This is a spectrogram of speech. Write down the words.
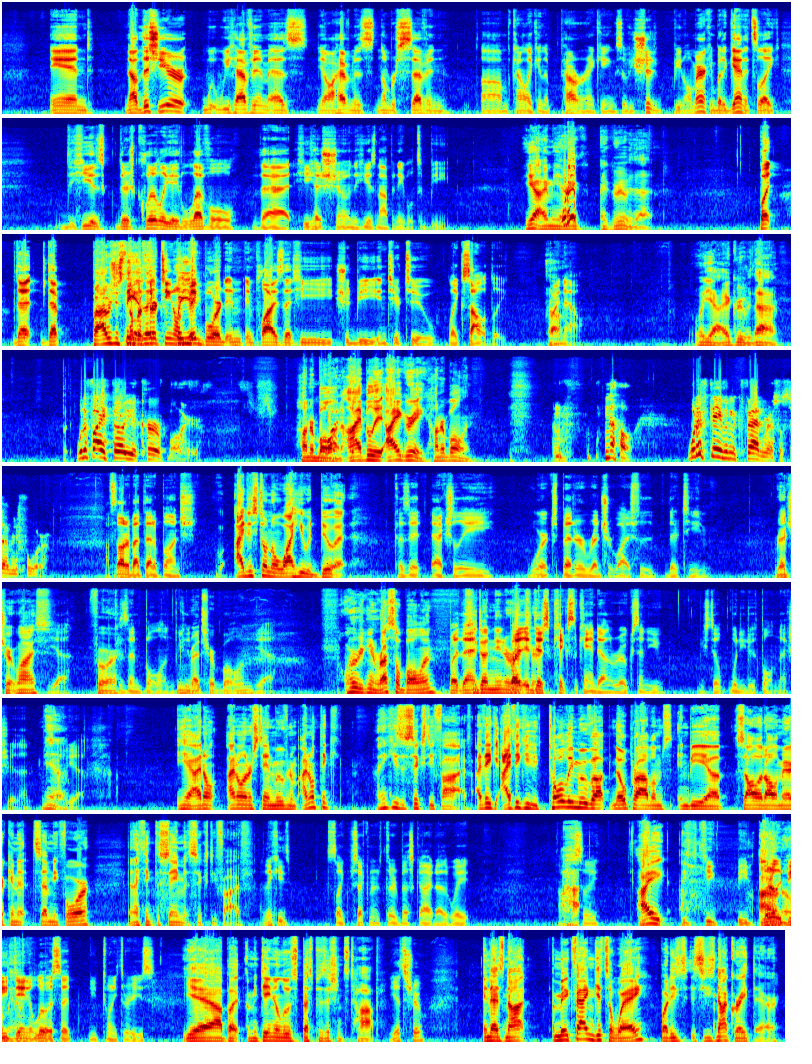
and now this year we have him as you know I have him as number seven, um, kind of like in the power ranking. So he should be an All American. But again, it's like he is there's clearly a level that he has shown that he has not been able to beat. Yeah, I mean, I, if- I agree with that. But that that But I was just thinking number 13 but on you- big board Im- implies that he should be in tier 2 like solidly by Oh. now. Well, yeah, I agree with that. But What if I throw you a curveball here? Hunter Bolin, I believe, I agree. Hunter Bolin. No. What if David McFadden wrestles seventy four? I've thought about that a bunch I just don't know why he would do it. cuz it actually works better redshirt wise for the, their team. Redshirt wise, Yeah. for Cuz then Bolin You can redshirt Bolin. Yeah. or you can wrestle Bolin. But then he doesn't need a but redshirt. it just kicks the can down the road cuz then you you still what do you do with Bolin next year then? Yeah. So yeah. Yeah, I don't I don't understand moving him. I don't think I think he's a 65. I think I think he could totally move up, no problems, and be a solid All American at 74. and I think the same at 65. I think he's it's like second or third best guy at either weight. Honestly, I He's- he he I don't literally know, beat man. Daniel Lewis at U23s. yeah, but I mean Daniel Lewis best position's top, Yeah, it's true. and that's not. I mean, McFadden gets away, but he's he's not great there.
